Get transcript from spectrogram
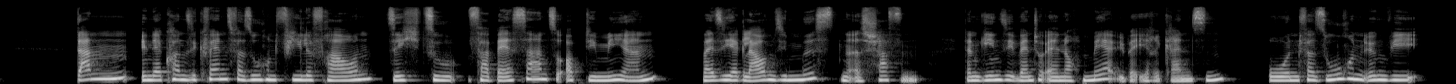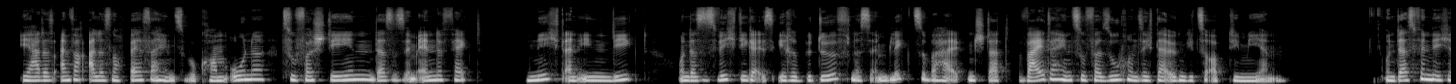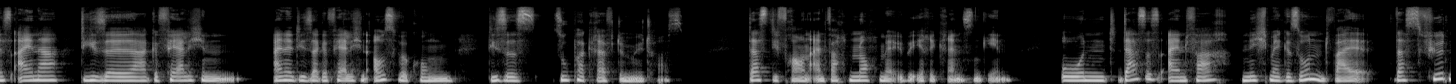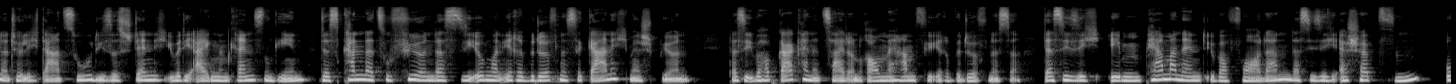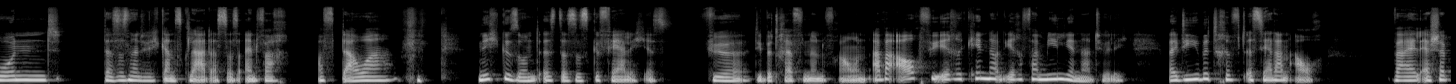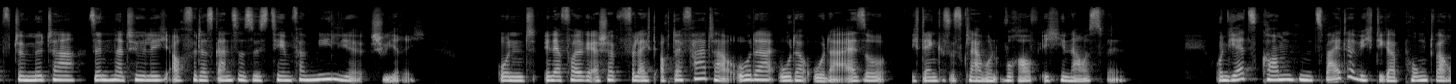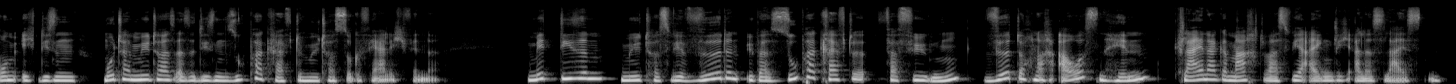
dann in der Konsequenz versuchen viele Frauen, sich zu verbessern, zu optimieren, weil sie ja glauben, sie müssten es schaffen. Dann gehen sie eventuell noch mehr über ihre Grenzen und versuchen irgendwie, ja, das einfach alles noch besser hinzubekommen, ohne zu verstehen, dass es im Endeffekt nicht an ihnen liegt und dass es wichtiger ist, ihre Bedürfnisse im Blick zu behalten, statt weiterhin zu versuchen, sich da irgendwie zu optimieren. Und das finde ich ist einer dieser gefährlichen, eine dieser gefährlichen Auswirkungen dieses Superkräftemythos, dass die Frauen einfach noch mehr über ihre Grenzen gehen. Und das ist einfach nicht mehr gesund, weil das führt natürlich dazu, dieses ständig über die eigenen Grenzen gehen. Das kann dazu führen, dass sie irgendwann ihre Bedürfnisse gar nicht mehr spüren, dass sie überhaupt gar keine Zeit und Raum mehr haben für ihre Bedürfnisse, dass sie sich eben permanent überfordern, dass sie sich erschöpfen. Und das ist natürlich ganz klar, dass das einfach auf Dauer nicht gesund ist, dass es gefährlich ist für die betreffenden Frauen, aber auch für ihre Kinder und ihre Familien natürlich, weil die betrifft es ja dann auch. Weil erschöpfte Mütter sind natürlich auch für das ganze System Familie schwierig. Und in der Folge erschöpft vielleicht auch der Vater oder, oder, oder. Also ich denke, es ist klar, worauf ich hinaus will. Und jetzt kommt ein zweiter wichtiger Punkt, warum ich diesen Muttermythos, also diesen Superkräftemythos so gefährlich finde. Mit diesem Mythos, wir würden über Superkräfte verfügen, wird doch nach außen hin kleiner gemacht, was wir eigentlich alles leisten.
